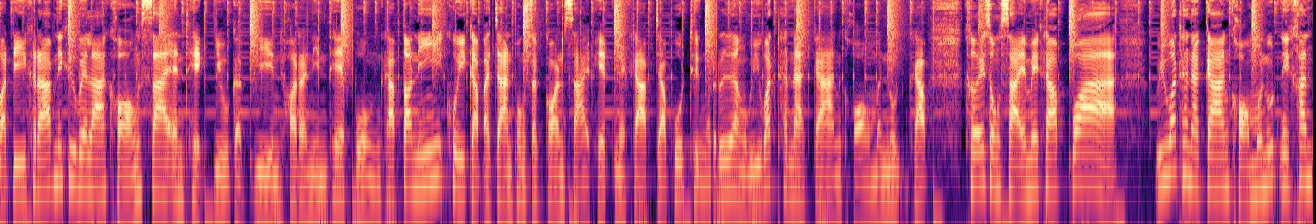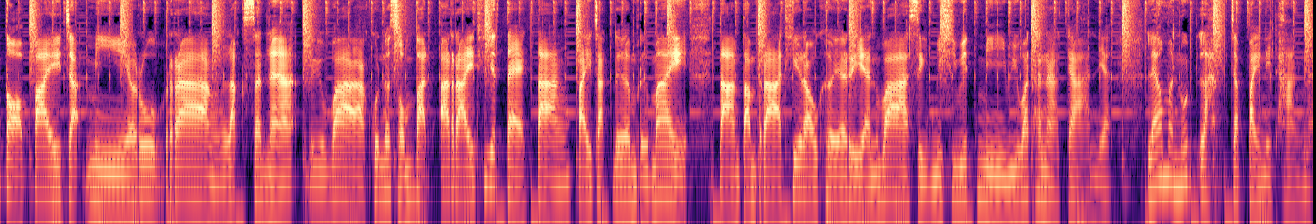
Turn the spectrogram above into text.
วัสดีครับ นี่คือเวลาของ s ซแอนเทคอยู่กับยีนทรณินเทพวงศ์ครับ ตอนนี้คุยกับอาจารย์พงศกรสายเพชรนะครับ จะพูดถึงเรื่องวิวัฒนาการของมนุษย์ครับ เคยสงสัยไหมครับว่า วิวัฒนาการของมนุษย์ในขั้นต่อไปจะมีรูปร่างลักษณะ หรือว่าคุณสมบัติอะไรที่จะแตกต่างไปจากเดิมหรือไม่ ตามตำราที่เราเคยเรียนว่าสิ่งมีชีวิตมีวิวัฒนาการเนี่ยแล้วมนุษย์หลักจะไปในทางไหน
